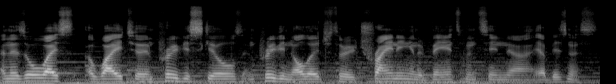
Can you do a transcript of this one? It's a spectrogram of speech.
and there's always a way to improve your skills, improve your knowledge through training and advancements in uh, our business.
